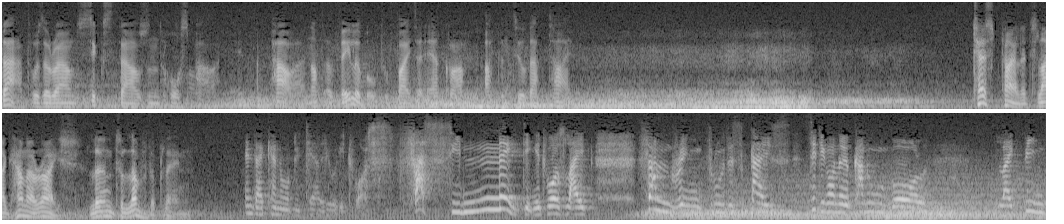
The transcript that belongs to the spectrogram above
That was around 6,000 horsepower, power not available to fighter aircraft up until that time. Test pilots like Hanna Reitsch learned to love the plane. And I can only tell you, it was fascinating. It was like thundering through the skies, sitting on a cannonball, like being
